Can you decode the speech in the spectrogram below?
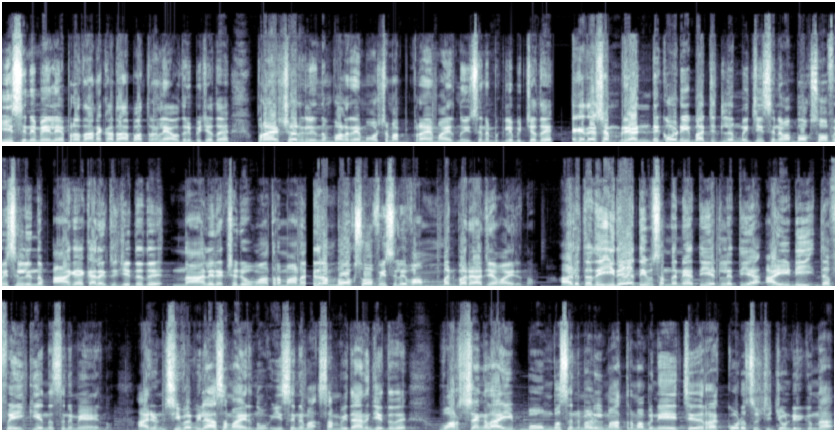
ഈ സിനിമയിലെ പ്രധാന കഥാപാത്രങ്ങളെ അവതരിപ്പിച്ചത്. പ്രേക്ഷകരിൽ നിന്നും വളരെ മോശം അഭിപ്രായമായിരുന്നു ഈ സിനിമയ്ക്ക് ലഭിച്ചത്. ഏകദേശം രണ്ട് കോടി ബഡ്ജറ്റിൽ നിർമ്മിച്ച ഈ സിനിമ ബോക്സ് ഓഫീസിൽ നിന്നും ആകെ കളക്ട് ചെയ്തത് നാല് ലക്ഷം രൂപ മാത്രമാണ്. ചിത്രം ബോക്സ് ഓഫീസിൽ വമ്പൻ പരാജയമായിരുന്നു. അടുത്തത് ഇതേ ദിവസം തന്നെ തിയേറ്ററിലെത്തിയ ഐ ഡി ദ ഫേക്ക് എന്ന സിനിമയായിരുന്നു. അരുൺ ശിവവിലാസമായിരുന്നു ഈ സിനിമ സംവിധാനം ചെയ്തത്. വർഷങ്ങളായി ബോംബ് സിനിമകളിൽ മാത്രം അഭിനയിച്ച് റെക്കോർഡ് സൃഷ്ടിച്ചുകൊണ്ടിരിക്കുന്ന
